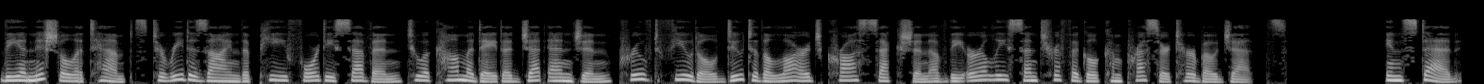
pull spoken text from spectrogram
The initial attempts to redesign the P-47 to accommodate a jet engine proved futile due to the large cross-section of the early centrifugal compressor turbojets. Instead,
